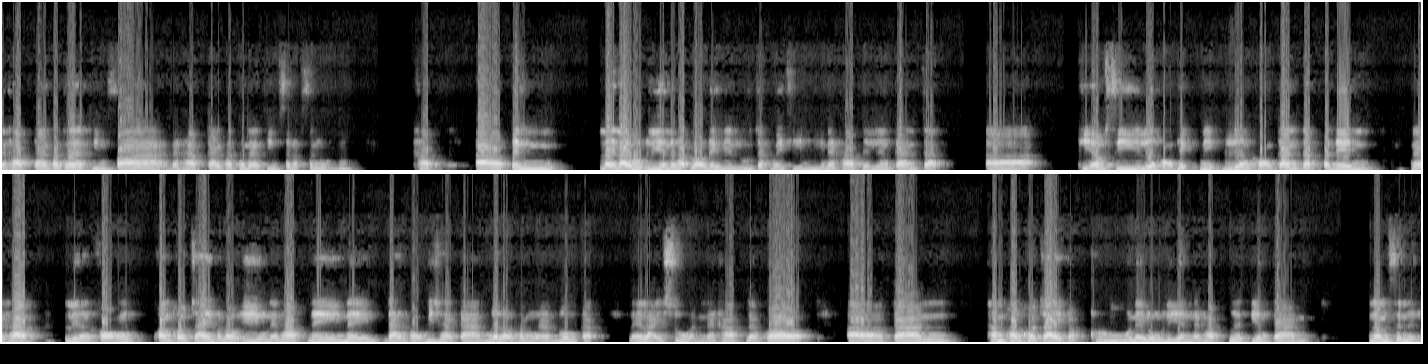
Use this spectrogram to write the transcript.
นะครับ การพัฒนาทีมฟ้านะครับ การพัฒนาทีมสนับสนุนครับอ่าเป็นหลาย ๆ บทเรียนนะครับ เราได้เรียนรู้จากเวทีนี้นะครับ ในเรื่องการจัดอ่า PLC เรื่องของเทคนิคเรื่องของการจัดประเด็นนะครับ เรื่องของความเข้าใจของเราเองนะครับ ในในด้านของวิชาการเมื่อเราทำงานร่วมกับหลาย ๆ ส่วนนะครับ แล้วก็การทำความเข้าใจกับครูในโรงเรียนนะครับ เพื่อเตรียมการนำเสนอ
